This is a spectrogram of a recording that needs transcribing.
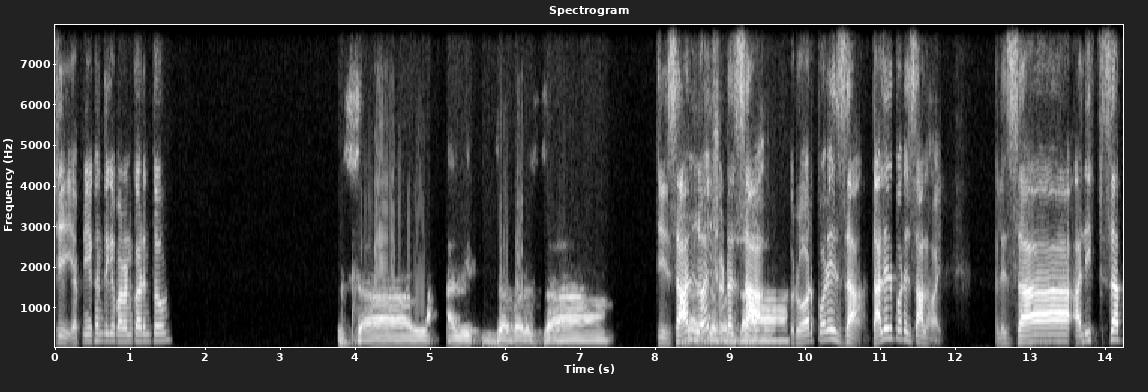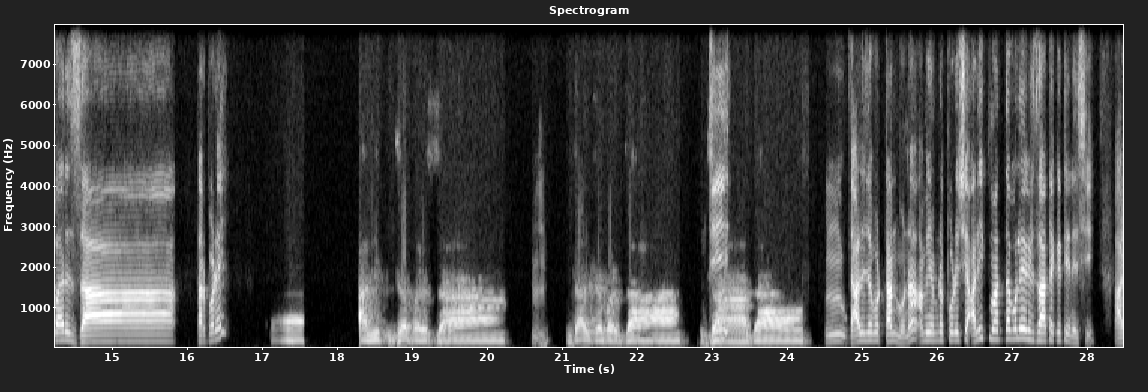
জি আপনি এখান থেকে বানান করেন তো। জাল আলিফ জবর জা জি জাল নয় সেটা জা। রর পরে জা দালের পরে জাল হয়। তাহলে জা আলিফ জাবার জা। তারপরে? আলিফ জবর জা। দাল জবর জি। জা দা হুম দালে জবর টানবো না। আমি আমরা পড়েছি আলিফ মাদ্দা বলে জাটাকে টেনেছি। আর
